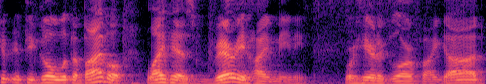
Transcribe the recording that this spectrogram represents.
if you go with the Bible, life has very high meaning. We're here to glorify God.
